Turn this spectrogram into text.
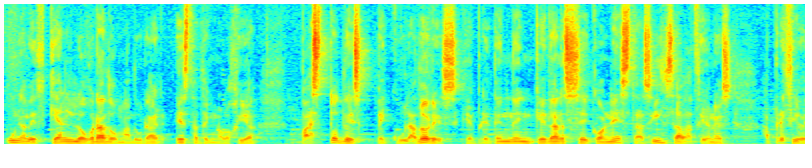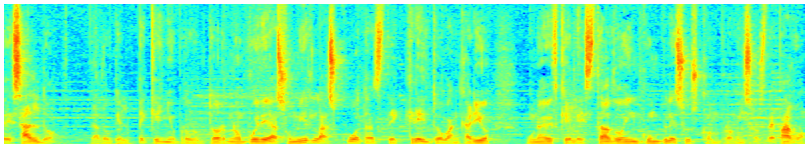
una vez que han logrado madurar esta tecnología, pasto de especuladores que pretenden quedarse con estas instalaciones a precio de saldo, dado que el pequeño productor no puede asumir las cuotas de crédito bancario una vez que el Estado incumple sus compromisos de pago.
